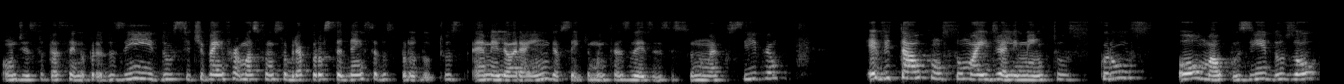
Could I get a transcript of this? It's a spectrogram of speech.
onde isso está sendo produzido. Se tiver informações sobre a procedência dos produtos, é melhor ainda. Eu sei que muitas vezes isso não é possível. Evitar o consumo aí de alimentos crus ou mal cozidos ou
